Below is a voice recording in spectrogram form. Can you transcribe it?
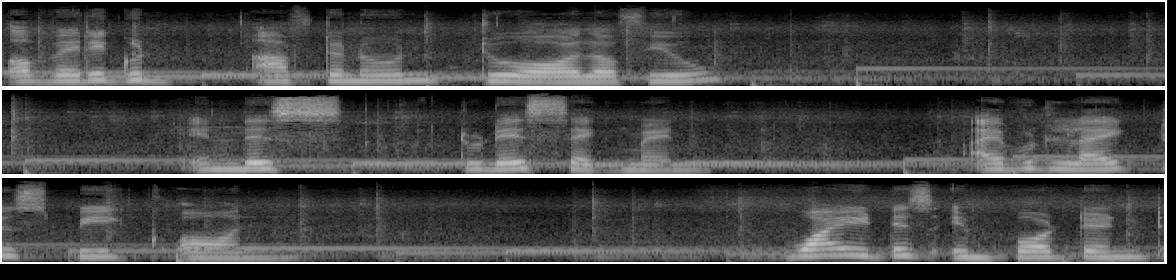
a very good afternoon to all of you. In this today's segment, I would like to speak on why it is important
